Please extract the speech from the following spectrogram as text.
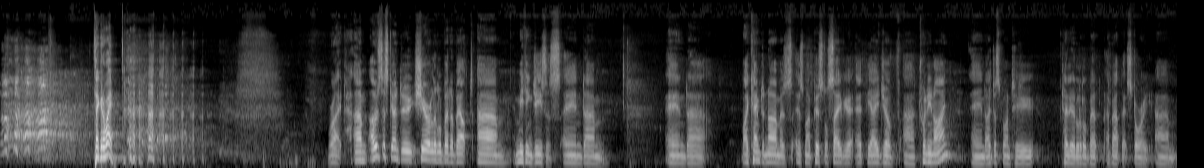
Take it away. Right. Um, I was just going to share a little bit about um, meeting Jesus, and um, and uh, I came to know him as, as my personal saviour at the age of uh, 29, and I just want to tell you a little bit about that story. Um,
